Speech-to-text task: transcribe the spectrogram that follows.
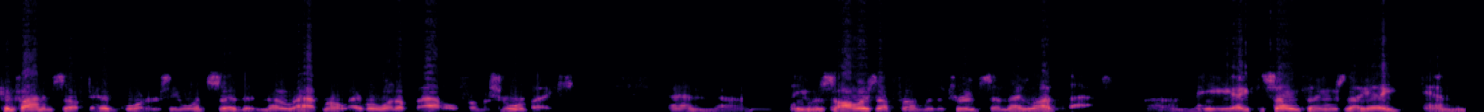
confine himself to headquarters. He once said that no admiral ever won a battle from a shore base. And um, he was always up front with the troops, and they loved that. Um, he ate the same things they ate and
